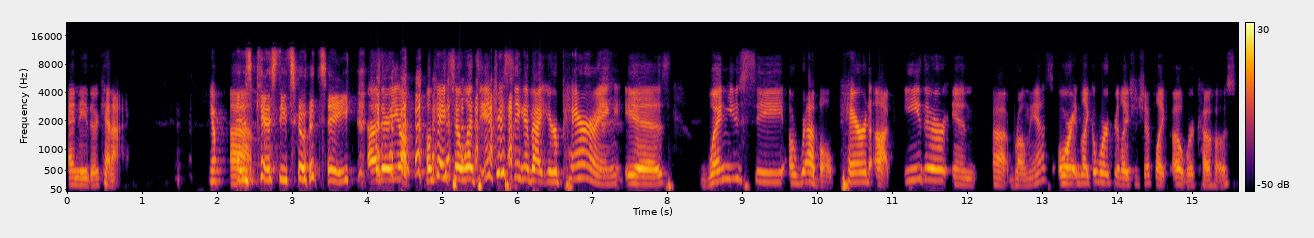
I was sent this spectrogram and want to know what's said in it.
and neither can I. Yep. Um, it's Kirsty to a T. uh, there you go. Okay. So what's interesting about your pairing is when you see a rebel paired up, either in uh, romance or in like a work relationship, like, oh, we're co hosts.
